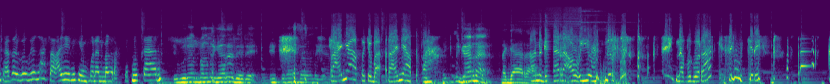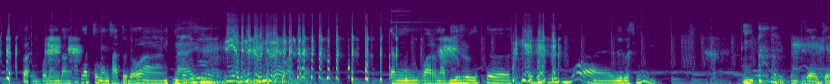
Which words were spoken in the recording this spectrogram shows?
Gak tau gue, gue ngasal aja nih himpunan bank rakyat bukan. Himpunan Bank Negara, Dede. Himpunan Bank Negara. Ranya apa coba? Ranya apa? Negara. Negara. Oh negara. Oh iya bener. Kenapa gue rakyat sih mikirin? Kalau himpunan bank rakyat cuma satu doang. Nah, Satu iya. Iya bener bener. Yang warna biru itu. Biru semua, biru semua. Iya, gitu, Oke oke.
